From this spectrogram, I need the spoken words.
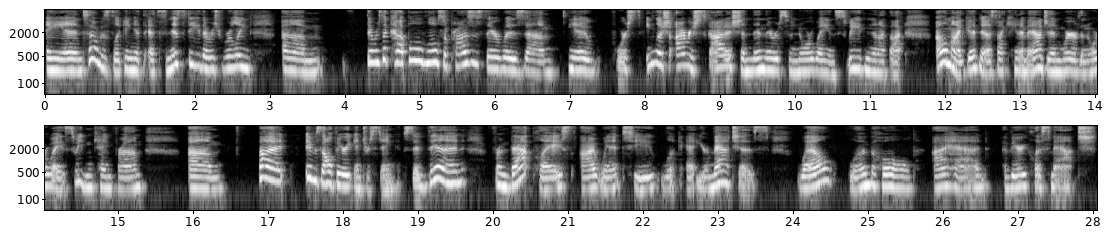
and so I was looking at the ethnicity. There was really um, there was a couple of little surprises. There was, um, you know, course, English, Irish, Scottish, and then there was some Norway and Sweden. And I thought, oh my goodness, I can't imagine where the Norway and Sweden came from. Um, but it was all very interesting. So then from that place, I went to look at your matches. Well, lo and behold, I had a very close match.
